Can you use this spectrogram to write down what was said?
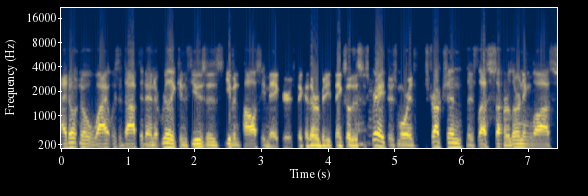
I don't know why it was adopted, and it really confuses even policymakers because everybody thinks, oh, this is great. There's more instruction, there's less summer learning loss.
